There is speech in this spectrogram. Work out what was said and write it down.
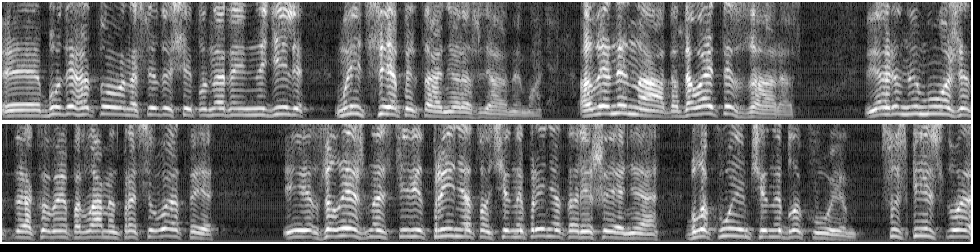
Е, Буде готова на слідуючій пленарній неділі. Ми це питання розглянемо. Але не треба, давайте зараз. Я говорю, не може такий парламент працювати. І в залежності від прийнято чи не прийнято рішення, блокуємо чи не блокуємо. Суспільство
